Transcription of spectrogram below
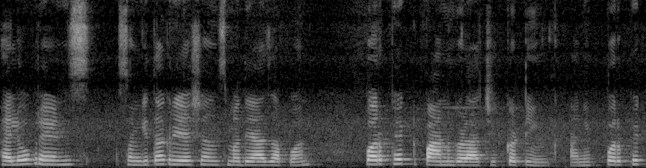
हॅलो फ्रेंड्स संगीता क्रिएशन्समध्ये आज आपण परफेक्ट पानगळाची कटिंग आणि परफेक्ट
